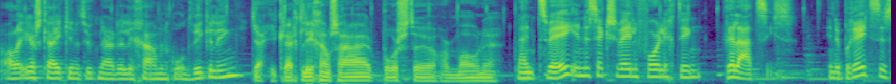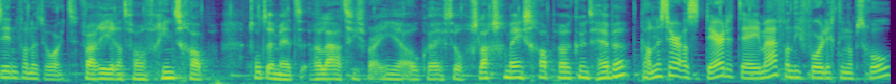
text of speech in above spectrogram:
Allereerst kijk je natuurlijk naar de lichamelijke ontwikkeling. Ja, je krijgt lichaamshaar, borsten, hormonen. Lijn 2 in de seksuele voorlichting: relaties. In de breedste zin van het woord. Variërend van vriendschap tot en met relaties waarin je ook eventueel geslachtsgemeenschap eh, kunt hebben. Dan is er als derde thema van die voorlichting op school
